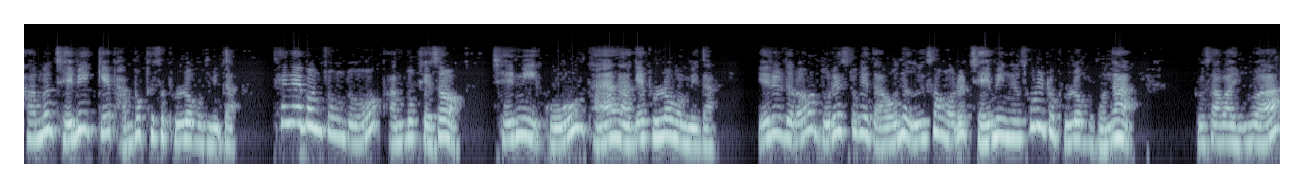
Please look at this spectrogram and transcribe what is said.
다음은 재미있게 반복해서 불러봅니다. 세네 번 정도 반복해서 재미있고 다양하게 불러봅니다. 예를 들어 노래 속에 나오는 의성어를 재미있는 소리로 불러보거나 교사와 유아,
